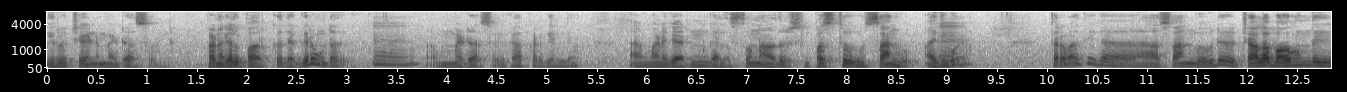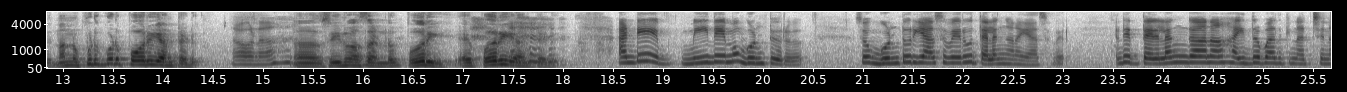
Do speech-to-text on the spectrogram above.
మీరు వచ్చేయండి మెడ్రాస్. పనగల్ పార్క్ దగ్గర ఉంటుంది. మెడ్రాస్ ఇక అక్కడికి వెళ్ళాం. మణిగారిని కలుస్తాం నా అదృష్టం. ఫస్ట్ సాంగ్ అది కూడా. తర్వాత ఇక ఆ సాంగ్ కూడా చాలా బాగుంది. నన్ను ఇప్పుడు కూడా పోరి అంటాడు. శ్రీనివాస్ అండు పోరి పోరి అంటాడు. అంటే మీదేమో గుంటూరు. సో గుంటూరు యాస వేరు తెలంగాణ యాస వేరు. అంటే తెలంగాణ హైదరాబాద్కి నచ్చిన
